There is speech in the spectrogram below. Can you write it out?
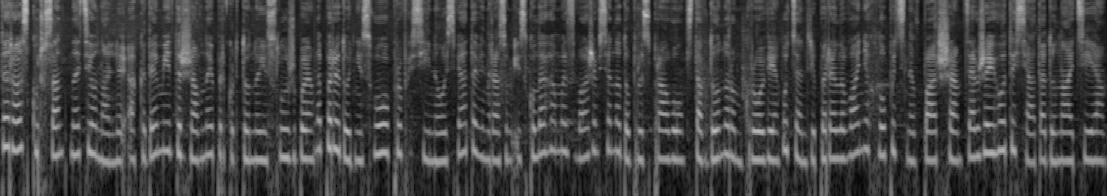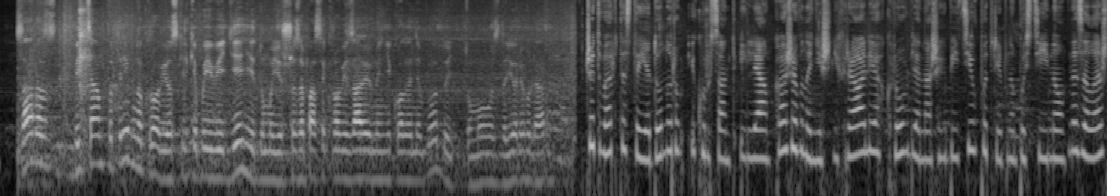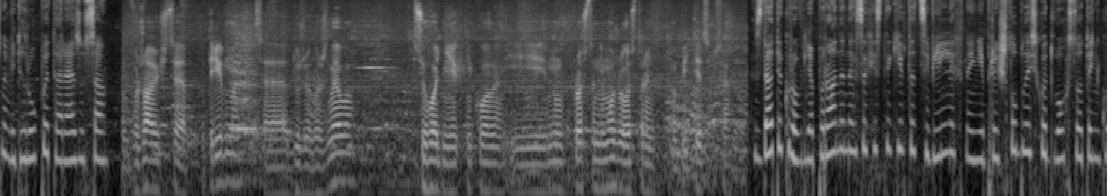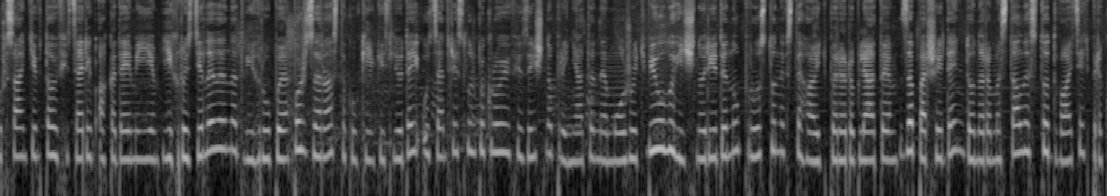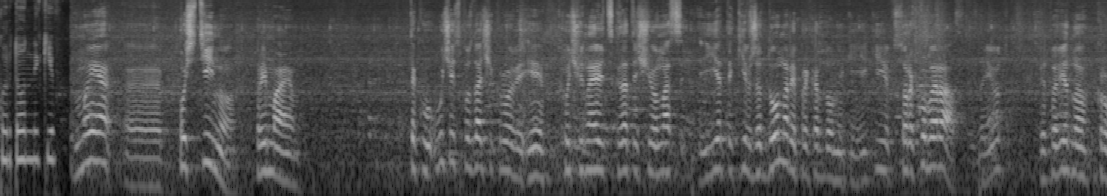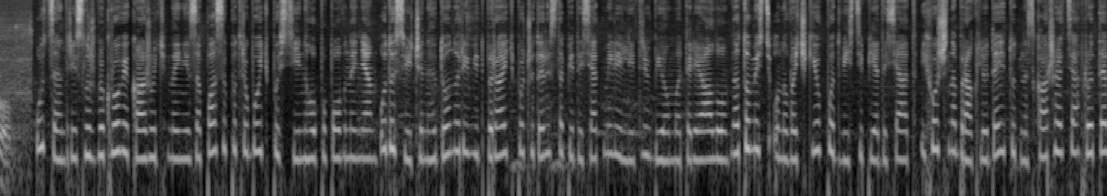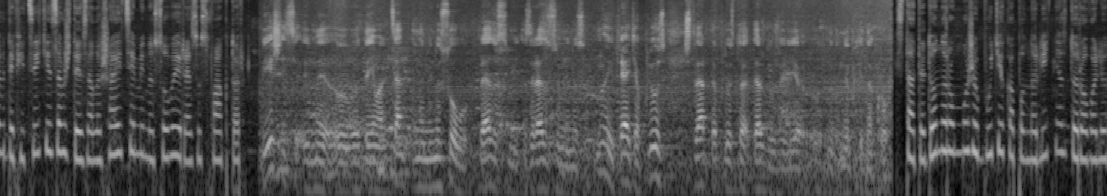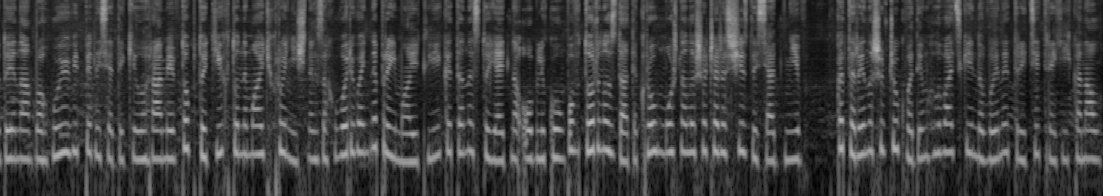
Тарас курсант Національної академії Державної прикордонної служби. Напередодні свого професійного свята він разом із колегами зважився на добру справу. Став донором крові. У центрі переливання хлопець не вперше. Це вже його десята донація. Зараз бійцям потрібно крові, оскільки бойові дії. Думаю, що запаси крові зайвими ніколи не будуть, тому здаю регулярно. Четверте стає донором і курсант Ілля. Каже, в нинішніх реаліях кров для наших бійців потрібна постійно, незалежно від групи та резуса. Вважаю, що це потрібно, це дуже важливо сьогодні, як ніколи. І ну просто не можу осторонь обійти це все. Здати кров для поранених захисників та цивільних нині прийшло близько двох сотень курсантів та офіцерів академії. Їх розділили на дві групи, бо ж зараз таку кількість людей у центрі служби крові фізично прийняти не можуть. Біологічну рідину просто не встигають переробляти. За перший день донорами стали 120 прикордонників. Ми е, постійно приймаємо таку участь по здачі крові. І хочу навіть сказати, що у нас є такі вже донори, прикордонники, які в 40 раз здають відповідно кров. У центрі служби крові кажуть, нині запаси потребують постійного поповнення. У досвідчених донорів відбирають по 450 мл біоматеріалу, натомість у новачків по 250. І хоч на брак людей тут не скаржаться, проте в дефіциті завжди залишається мінусовий резус-фактор. Більшість ми е, даємо акцент на мінусову резус, з резусом мінусом. Ну і третя плюс, четверта плюс теж дуже є е, необхідна кров. Стати донором може будь-яка повнолітня здорова людина вагою від 50 кілограмів, тобто ті, хто не мають хронічних захворювань, не приймають ліки та не стоять на обліку. Повторно здати кров можна лише через 60 днів. Катерина Шевчук, Вадим Гловацький. Новини 33 канал.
